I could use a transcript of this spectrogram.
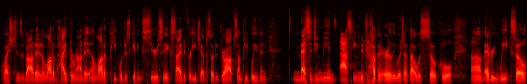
questions about it, a lot of hype around it, and a lot of people just getting seriously excited for each episode to drop. Some people even messaging me and asking to drop it early, which I thought was so cool um, every week. So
